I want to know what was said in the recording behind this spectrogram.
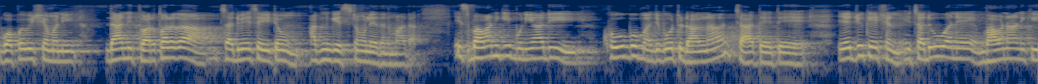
గొప్ప విషయమని దాన్ని త్వర త్వరగా చదివేసేయటం అతనికి ఇష్టం లేదనమాట इस भवन की बुनियादी खूब మజబూత్ డాల్నా చాతే తే ఎడ్యుకేషన్ ఈ చదువు అనే భవనానికి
